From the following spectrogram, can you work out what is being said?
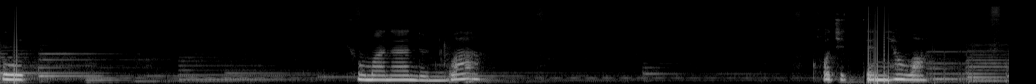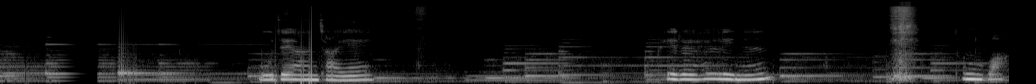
곧 교만한 눈과 거짓된 혀와 무죄한 자의 피를 흘리는 손과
